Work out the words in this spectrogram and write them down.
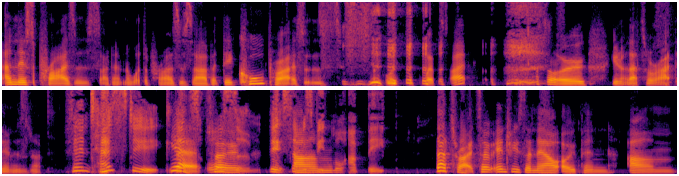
And there's prizes. I don't know what the prizes are, but they're cool prizes. the website. So you know that's all right then, isn't it? Fantastic. Yeah, That's so, awesome. There's something a bit um, more upbeat. That's right. So entries are now open. Um,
